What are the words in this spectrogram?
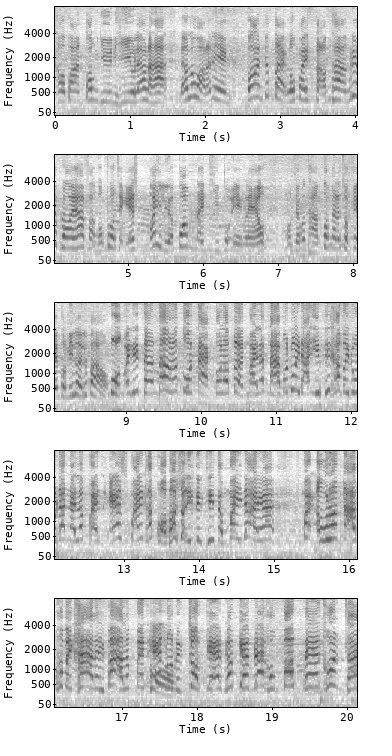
เข้าบ้านต้องยืนฮิลแล้วล่ะฮะแล้วระหว่างนั้นเองบ้านก็แตกลงไป 3 ทางเรียบร้อยฮะฝั่งของโปรเจกต์เอชไม่เหลือป้อมในทีมตัวเองแล้วผมจะมาถามต้องการจะจบเกมตรงนี้เลยหรือเปล่าบวกไปที่เตอร์เตอร์แล้วตัวแตกตัวระเบิดไปแล้วตามมาด้วยดาอิมที่เข้าไปดูด้านในแล้วเป็นเอสไปครับขอเพาช็อตอีกหนึ่งทีแต่ไม่ได้ฮะไม่เอาแล้วตามเข้าไปฆ่าอะไรบ้าแล้วเป็นเอสรวมถึงจบเกมครับเกมแรกของป้อมเบคอนทา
